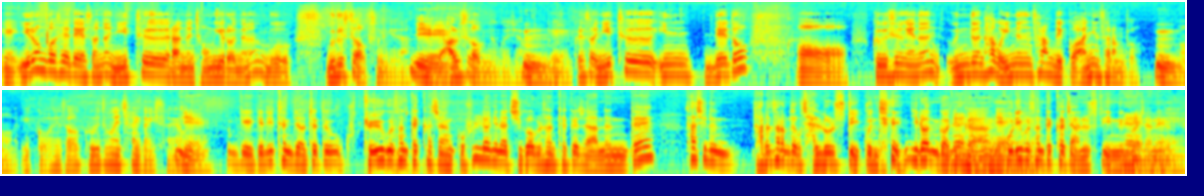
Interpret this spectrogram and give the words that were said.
예 이런 것에 대해서는 니트라는 정의로는 뭐 물을 수가 없습니다 예. 알 수가 없는 거죠 음. 예 그래서 니트인데도 어 그 중에는 은둔하고 있는 사람도 있고 아닌 사람도 음. 어 있고 해서 그 중에 차이가 있어요 예. 그럼 이게 니트는 이제 어쨌든 교육을 선택하지 않고 훈련이나 직업을 선택하지 않는데 사실은 다른 사람들하고 잘 놀 수도 있고 이제 이런 거니까 네네. 고립을 네. 선택하지 않을 수도 있는 네. 거잖아요. 네.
